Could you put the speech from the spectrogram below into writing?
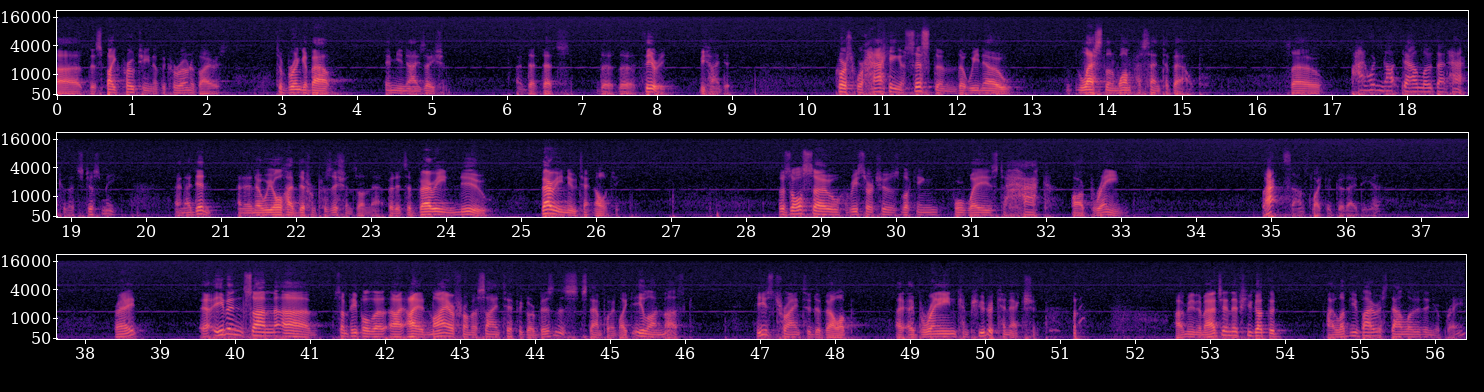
uh, the spike protein of the coronavirus, to bring about immunization. And that, that's the, the theory behind it. Of course, we're hacking a system that we know less than 1% about. So I would not download that hack. That's just me. And I didn't. And I know we all have different positions on that. But it's a very new, very new technology. There's also researchers looking for ways to hack our brains. That sounds like a good idea. Right? Uh, even some, uh, some people that I, I admire from a scientific or business standpoint, like Elon Musk, He's trying to develop a, a brain computer connection. I mean, imagine if you got the I love you virus downloaded in your brain.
